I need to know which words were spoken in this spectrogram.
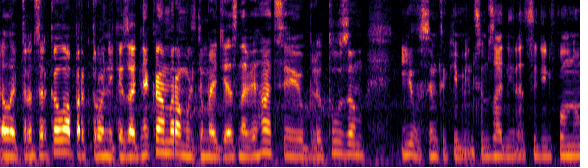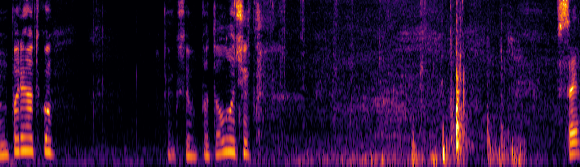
електродзеркала, парктроніки, задня камера, мультимедіа з навігацією, блютузом і усім таким іншим. Задній ряд сидінь в повному порядку. Так, все в потолочок. Все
